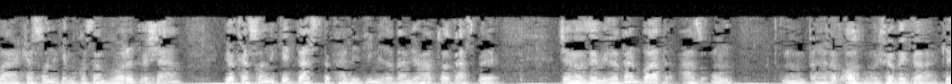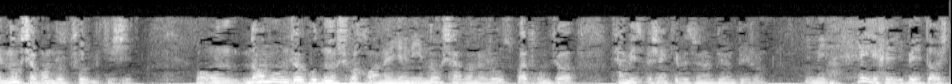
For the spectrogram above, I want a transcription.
و کسانی که می‌خواستن وارد بشن یا کسانی که دست به پلیدی می‌زدن یا حتی دست به جنازه می‌زدن باید از اون در حقیقت آزمایش ها بگذارن که نه شبان روز طول می‌کشید. و اون نام اونجا بود نشوخانه یعنی نه شبانه روز باید اونجا تمیز بشن که بزنن بیان بیرون. یعنی خیلی خیلی بهداشت.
